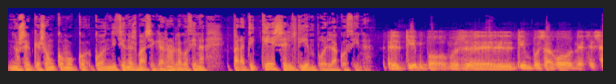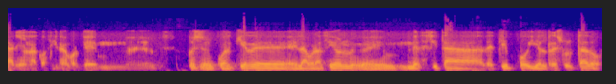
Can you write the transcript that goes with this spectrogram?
no sé, que son como co- condiciones básicas ¿no? la cocina. Para ti, ¿qué es el tiempo en la cocina? El tiempo, pues el tiempo es algo necesario en la cocina porque mm, eh, pues cualquier eh, elaboración eh, necesita de tiempo y el resultado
